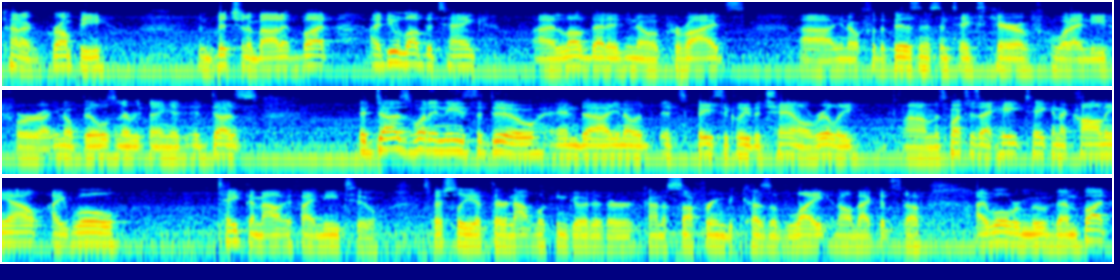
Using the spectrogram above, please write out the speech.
kind of grumpy and bitching about it, but I do love the tank. I love that it, you know, provides, uh, you know, for the business and takes care of what I need for, uh, you know, bills and everything. It, it, does, it does what it needs to do. And, uh, you know, it's basically the channel really. Um, as much as I hate taking a colony out, I will take them out if I need to, especially if they're not looking good or they're kind of suffering because of light and all that good stuff. I will remove them, but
